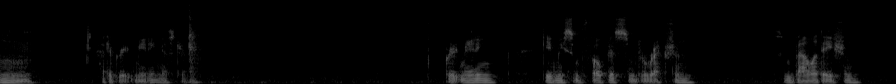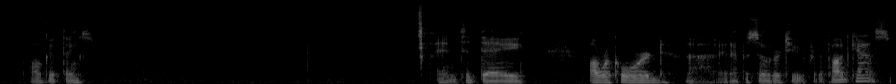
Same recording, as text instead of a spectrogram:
Hmm. Had a great meeting yesterday. Great meeting. Gave me some focus, some direction, some validation. All good things. And today I'll record uh, an episode or two for the podcast,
